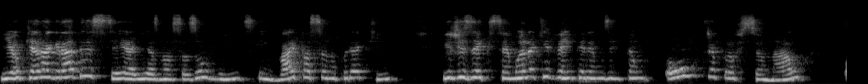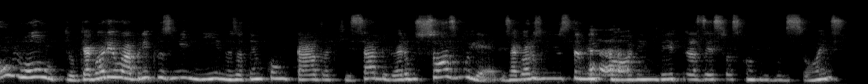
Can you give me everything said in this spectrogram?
E eu quero agradecer aí as nossas ouvintes, quem vai passando por aqui, e dizer que semana que vem teremos então outra profissional ou outro, que agora eu abri para os meninos, eu tenho contado aqui, sabe? Eram só as mulheres, agora os meninos também podem vir trazer suas contribuições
